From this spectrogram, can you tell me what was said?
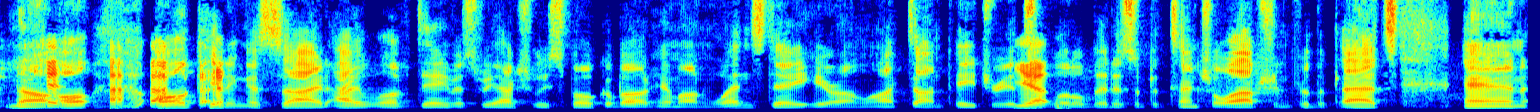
no, all, all kidding aside, I love Davis. We actually spoke about him on Wednesday here on Locked On Patriots Yep. a little bit as a potential option for the Pats. And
